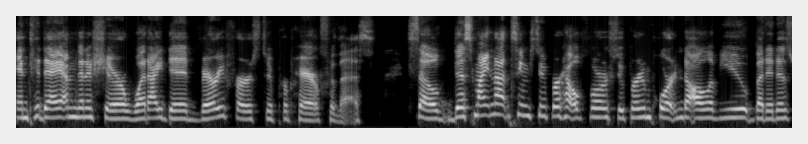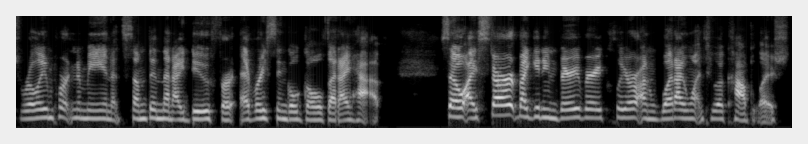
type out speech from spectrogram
And today I'm going to share what I did very first to prepare for this. So, this might not seem super helpful or super important to all of you, but it is really important to me. And it's something that I do for every single goal that I have. So, I start by getting very, very clear on what I want to accomplish.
